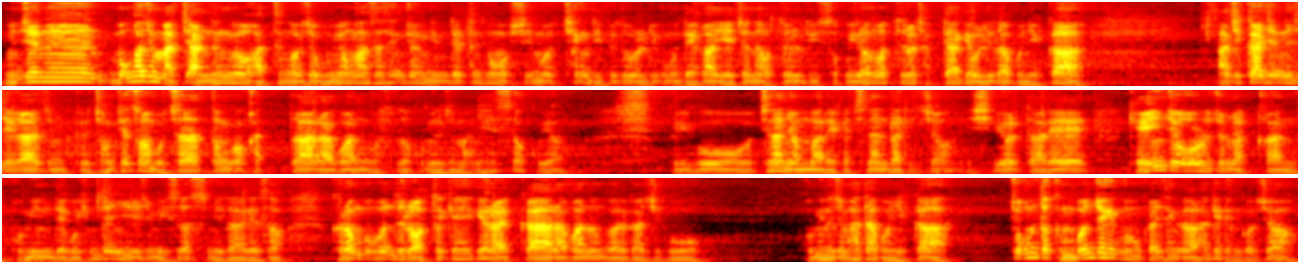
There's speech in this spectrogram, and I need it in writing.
문제는 뭔가 좀 맞지 않는 것 같은 거죠. 무명강사 생존기인데 뜬금없이 뭐 책 리뷰도 올리고 뭐 내가 예전에 어떤 일도 있었고 이런 것들을 잡다하게 올리다 보니까 아직까지는 제가 좀 그 정체성을 못 찾았던 것 같다라고 하는 것으로 고민을 좀 많이 했었고요. 그리고 지난 연말에, 그러니까 지난달이죠. 12월 달에 개인적으로 좀 약간 고민되고 힘든 일이 좀 있었습니다. 그래서 그런 부분들을 어떻게 해결할까 라고 하는 걸 가지고 고민을 좀 하다 보니까 조금 더 근본적인 부분까지 생각을 하게 된 거죠.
